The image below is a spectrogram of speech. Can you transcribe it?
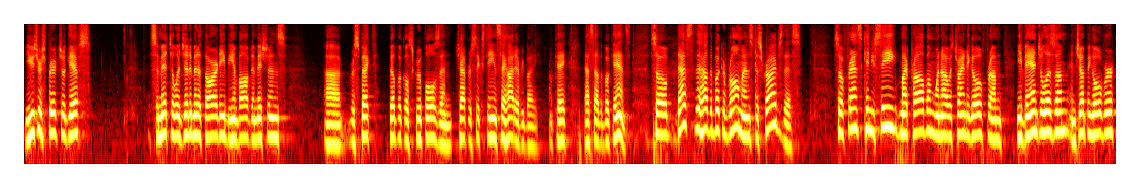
use your spiritual gifts, submit to legitimate authority, be involved in missions, uh, respect biblical scruples, and chapter 16, say hi to everybody. Okay? That's how the book ends. So that's the, how the book of Romans describes this. So, friends, can you see my problem when I was trying to go from evangelism and jumping over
